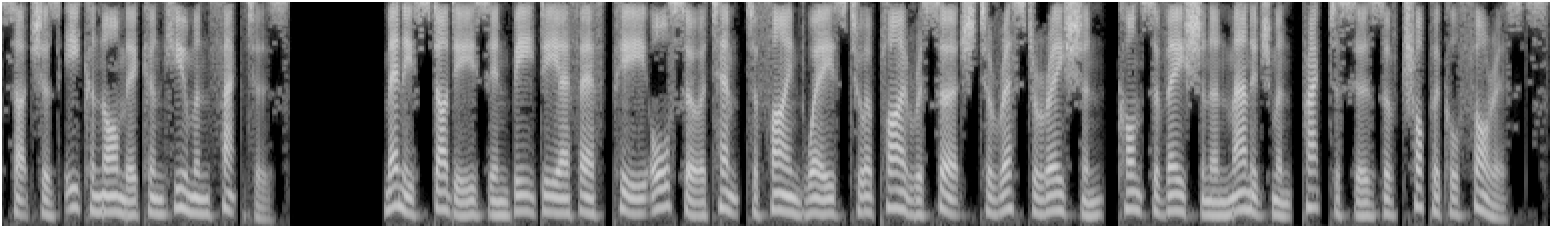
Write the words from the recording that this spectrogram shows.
such as economic and human factors. Many studies in BDFFP also attempt to find ways to apply research to restoration, conservation and management practices of tropical forests.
